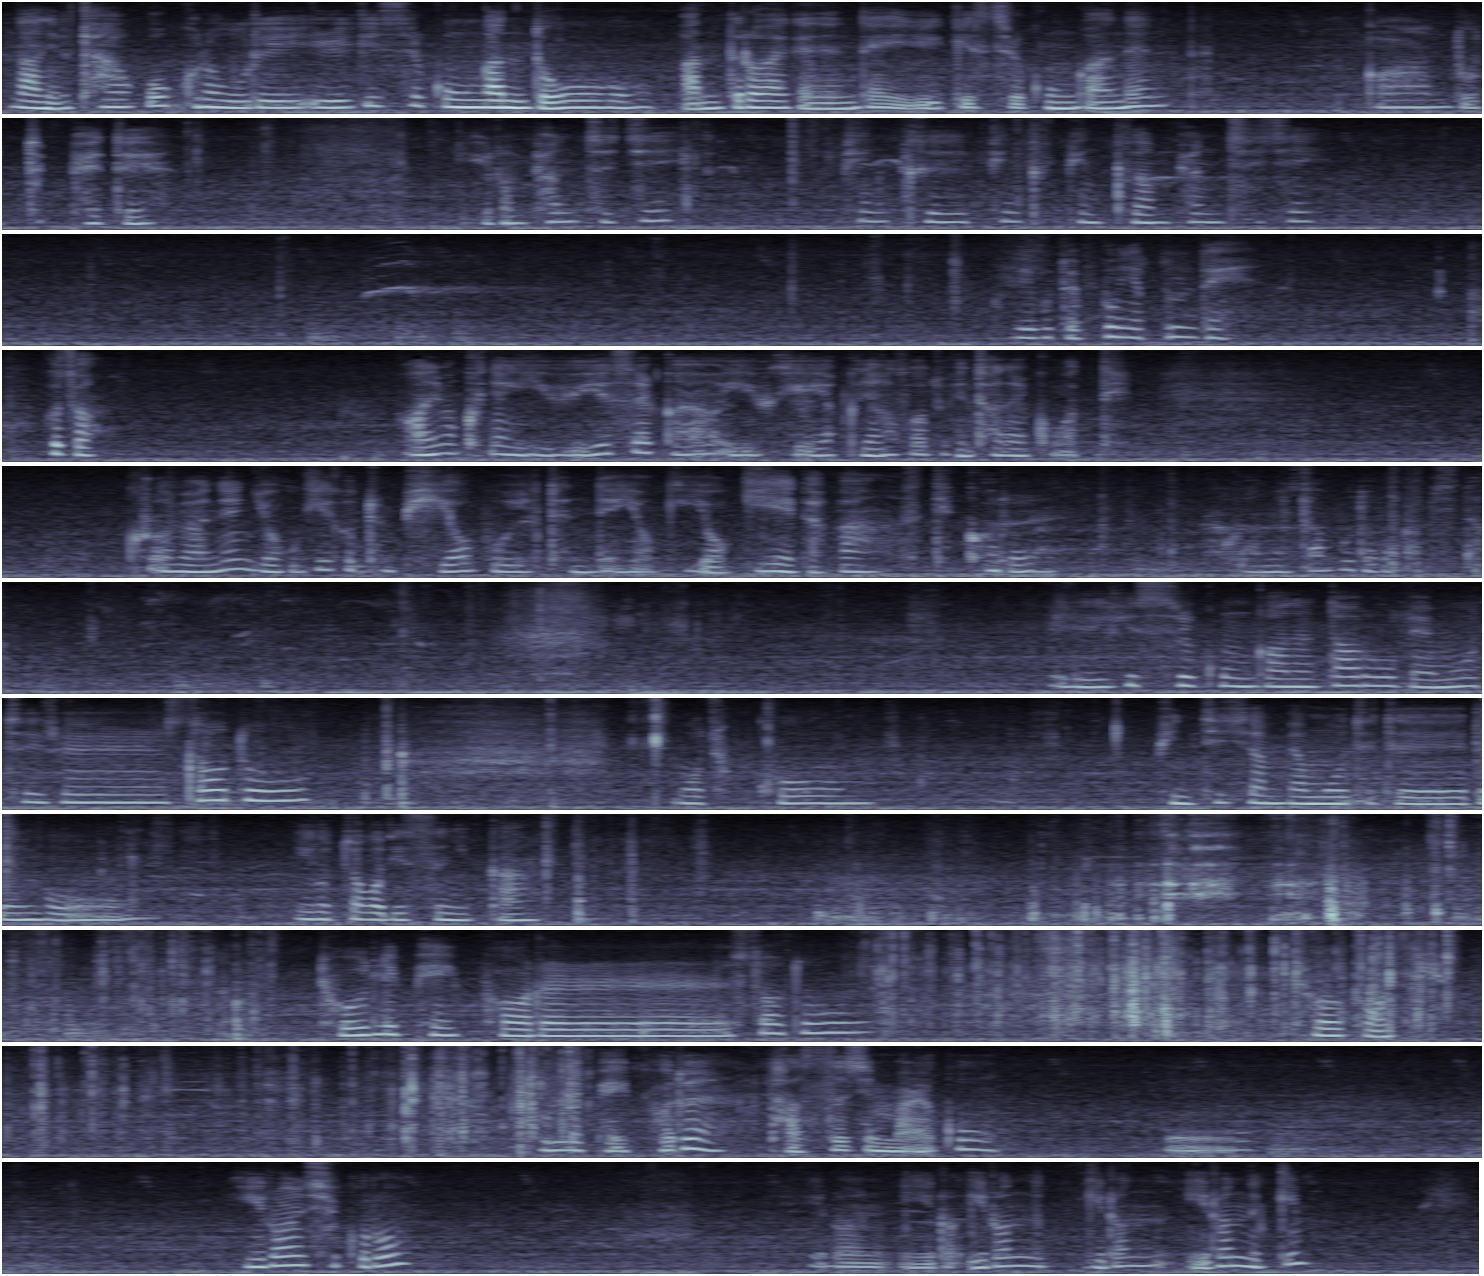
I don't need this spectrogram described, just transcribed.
난 이렇게 하고 그럼 우리 일기 쓸 공간도 만들어야 되는데 일기 쓸 공간은 뭔가 notepad 이런 편지지 핑크 핑크 핑크한 편지지 그리고 예쁘 예쁜데 그죠? 아니면 그냥 이 위에 쓸까요? 이 위에 그냥 써도 괜찮을 것 같아. 그러면은 여기가 좀 비어 보일 텐데 여기 여기에다가 스티커를 그러면 써보도록 합시다. 일기 쓸 공간을 따로 메모지를 써도 뭐 좋고 빈티지한 메모지들은 뭐 이것저것 있으니까 doily paper를 써도 좋을 것 같아요. doily paper를 다 쓰진 말고 어, 이런 식으로 이런 이런 이런 이런 이런 느낌?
